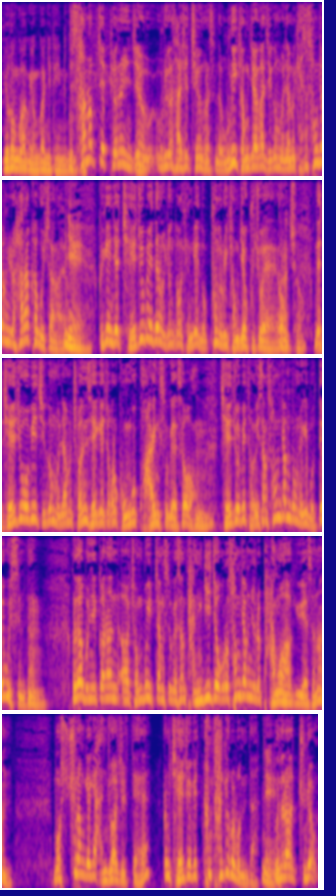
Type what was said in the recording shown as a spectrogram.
이런 거하고 연관이 돼 있는 거죠. 산업 재편은 이제 우리가 사실 지금 그렇습니다. 우리 경제가 지금 뭐냐면 계속 성장률이 하락하고 있잖아요. 예. 그게 이제 제조업에 대한 의존도가 굉장히 높은 우리 경제 구조예요. 그렇죠. 근데 제조업이 지금 뭐냐면 전 세계적으로 공급 과잉 속에서 음. 제조업이 더 이상 성장 동력이 못 되고 있습니다. 그러다 보니까는 어, 정부 입장 속에서는 단기적으로 성장률을 방어하기 위해서는 뭐 수출 환경이 안 좋아질 때 그럼 제조업이 큰 타격을 봅니다. 네. 우리나라 주력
